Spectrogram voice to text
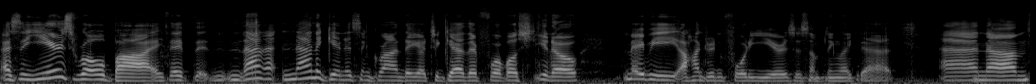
as the years roll by, they, they, Nana, Nana Guinness and Grande are together for, well, you know, maybe 140 years or something like that. And um,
